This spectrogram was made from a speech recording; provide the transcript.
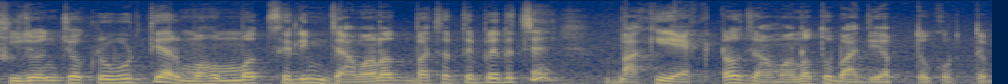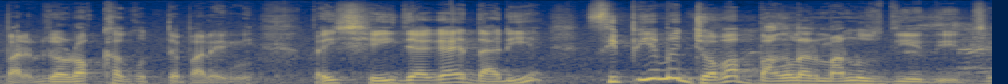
সুজন চক্রবর্তী আর মোহাম্মদ সেলিম জামানত বাঁচাতে পেরেছে, বাকি একটাও জামানতও বাজেয়াপ্ত করতে পারে, রক্ষা করতে পারেনি। তাই সেই জায়গায় দাঁড়িয়ে সিপিএমের জবাব বাংলার মানুষ দিয়ে দিয়েছে।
